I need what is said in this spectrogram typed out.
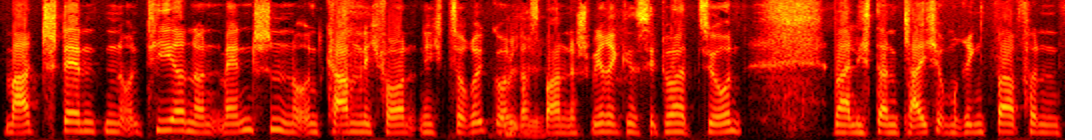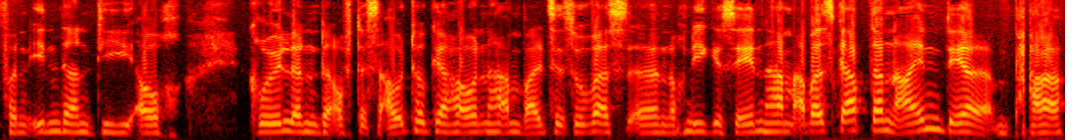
Marktständen und Tieren und Menschen und kam nicht vor und nicht zurück. Und oh das war eine schwierige Situation, weil ich dann gleich umringt war von, von Indern, die auch gröhlend auf das Auto gehauen haben, weil sie sowas äh, noch nie gesehen haben. Aber es gab dann einen, der ein paar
